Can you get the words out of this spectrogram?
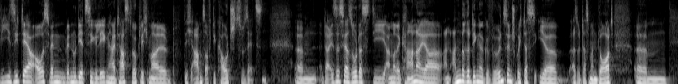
wie sieht der aus, wenn, wenn du jetzt die Gelegenheit hast, wirklich mal dich abends auf die Couch zu setzen? Ähm, da ist es ja so, dass die Amerikaner ja an andere Dinge gewöhnt sind, sprich, dass ihr, also dass man dort ähm, äh,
